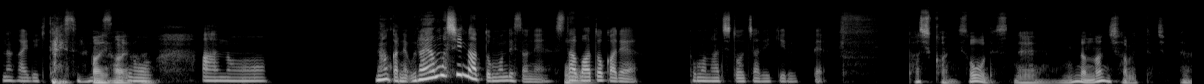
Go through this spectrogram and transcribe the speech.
長居できたりするんはいですけど、はいはい。あのなんかね羨ましいなと思うんですよねスタバとかで友達とお茶できるって。確かにそうですね。みんな何喋ってんでしょうね。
